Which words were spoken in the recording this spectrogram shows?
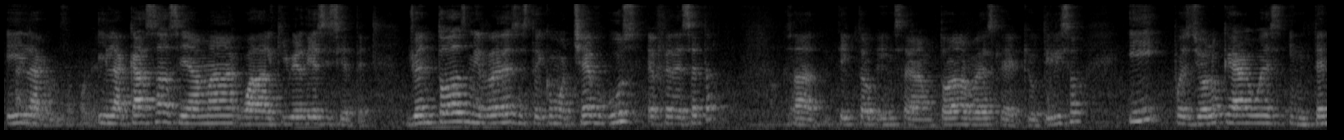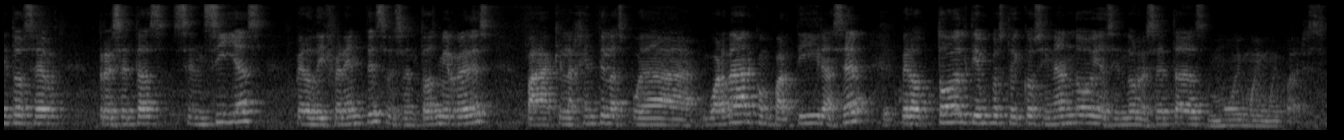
y, la, y la casa se llama Guadalquivir 17. Yo en todas mis redes estoy como Chef Gus FDZ, o sea, TikTok, Instagram, todas las redes que, que utilizo. Y pues yo lo que hago es intento hacer recetas sencillas, pero diferentes, o sea, en todas mis redes para que la gente las pueda guardar, compartir, hacer, pero todo el tiempo estoy cocinando y haciendo recetas muy, muy, muy padres.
